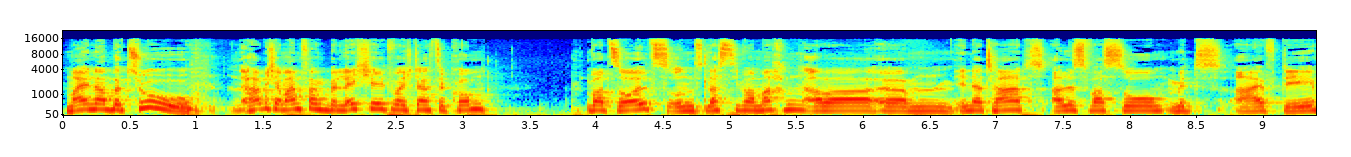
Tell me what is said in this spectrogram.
Mein Number Two habe ich am Anfang belächelt, weil ich dachte, komm, was soll's und lass die mal machen. Aber ähm, in der Tat, alles was so mit AfD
